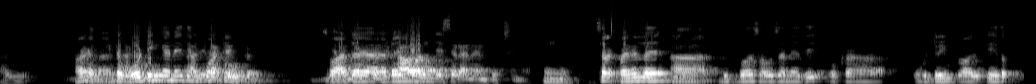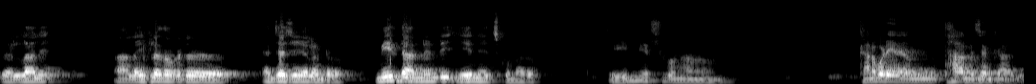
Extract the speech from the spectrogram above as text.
అది. ఆ కదా? అంటే ఓటింగ్ అనేది ఇంపార్టెంట్ సో కావాలని చేశారని అనిపించింది. సరే ఫైనల్ ఆ బిగ్ బాస్ హౌస్ అనేది ఒక ఒక డ్రీమ్ ప్రాజెక్ట్ ఏదో వెళ్ళాలి లైఫ్లో ఏదో ఒకటి ఎంజాయ్ చేయాలంటారు. మీరు దాని నుండి ఏం నేర్చుకున్నారు? ఏం నేర్చుకున్నాను? కనబడేదంతా నిజం కాదు.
